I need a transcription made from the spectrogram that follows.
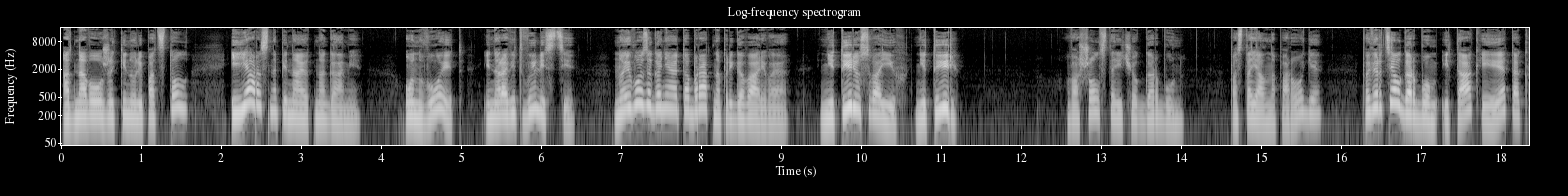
Одного уже кинули под стол и яростно пинают ногами. Он воет и норовит вылезти, но его загоняют обратно, приговаривая «Не тырь у своих, не тырь!» Вошел старичок-горбун, постоял на пороге, повертел горбом и так, и этак,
